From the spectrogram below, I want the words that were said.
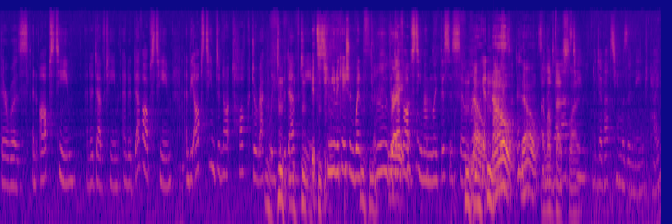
there was an ops team and a dev team and a DevOps team, and the ops team did not talk directly to the dev team. It's- Communication went through the Right. DevOps team. I'm like, this is so No, broken. no, no. So I love that DevOps slide. Team, the DevOps team was a named pipe.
